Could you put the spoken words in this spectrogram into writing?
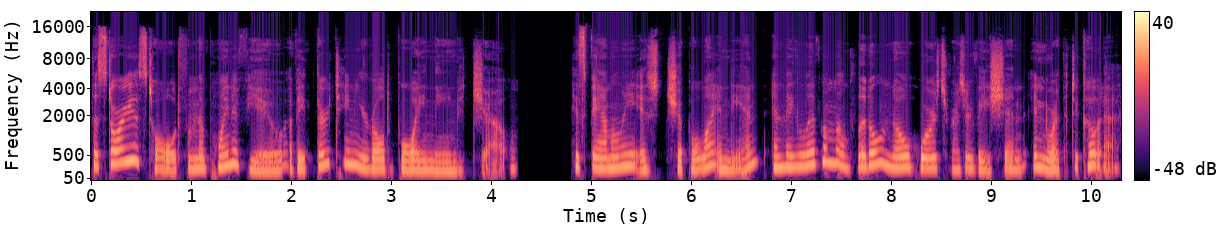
The story is told from the point of view of a 13 year old boy named Joe. His family is Chippewa Indian and they live on the Little No Horse Reservation in North Dakota.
